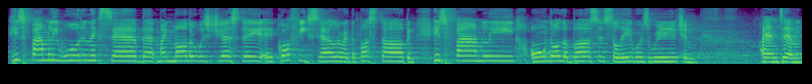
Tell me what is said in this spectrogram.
his family wouldn't accept that my mother was just a, a, coffee seller at the bus stop. And his family owned all the buses so they was rich. And and um,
